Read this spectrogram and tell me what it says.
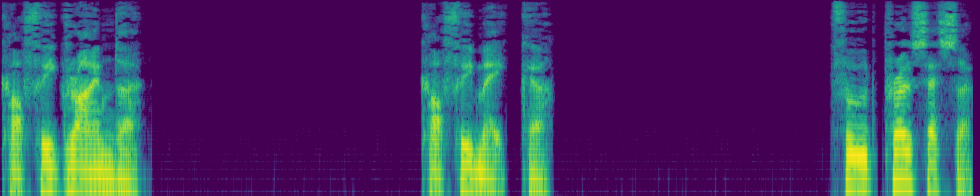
Coffee grinder. Coffee maker. Food processor.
